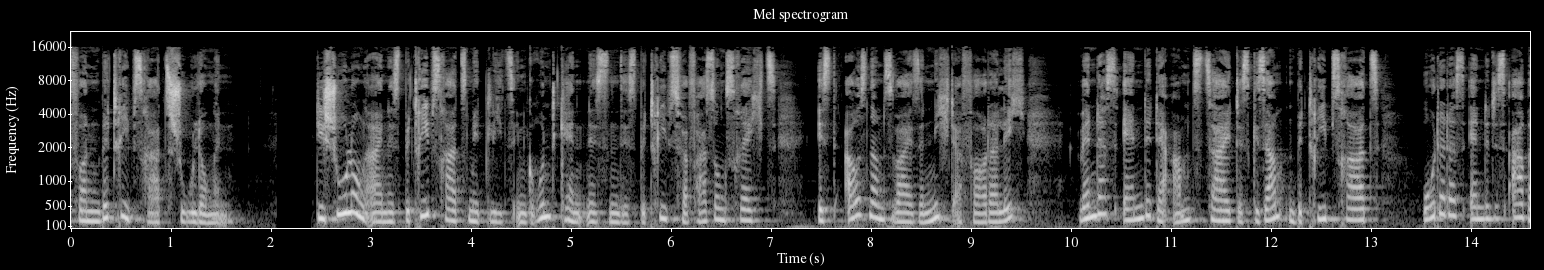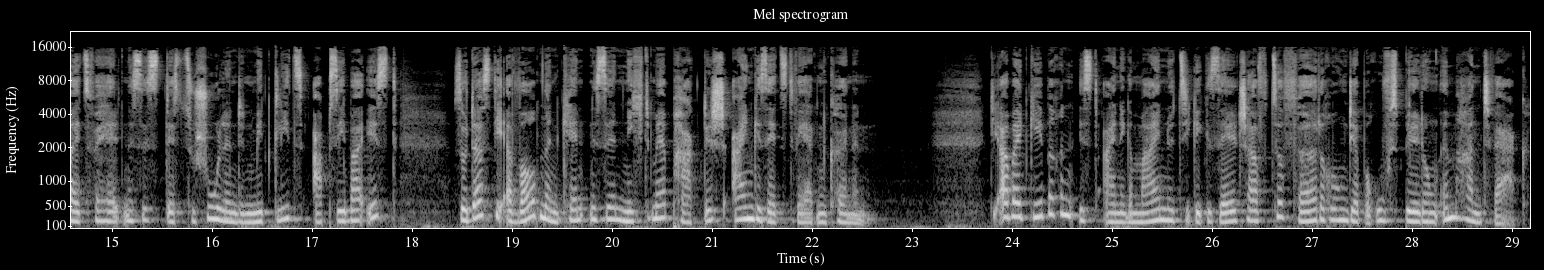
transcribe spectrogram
von Betriebsratsschulungen. Die Schulung eines Betriebsratsmitglieds in Grundkenntnissen des Betriebsverfassungsrechts ist ausnahmsweise nicht erforderlich, wenn das Ende der Amtszeit des gesamten Betriebsrats oder das Ende des Arbeitsverhältnisses des zu schulenden Mitglieds absehbar ist, sodass die erworbenen Kenntnisse nicht mehr praktisch eingesetzt werden können. Die Arbeitgeberin ist eine gemeinnützige Gesellschaft zur Förderung der Berufsbildung im Handwerk.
